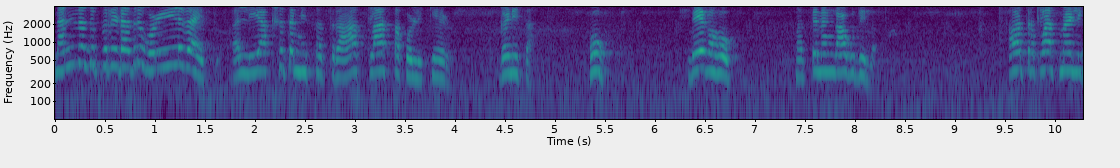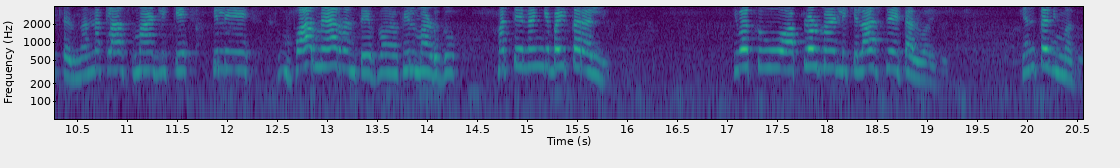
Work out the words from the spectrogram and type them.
ನನ್ನದು ಪೀರಿಯಡ್ ಆದ್ರೆ ಒಳ್ಳೇದಾಯ್ತು. ಅಲ್ಲಿ ಅಕ್ಷತ ಮಿಸ್ ಹತ್ರ ಕ್ಲಾಸ್ ತಗೊಳ್ಳಿಕ್ಕೆ ಹೇಳು. ಗಣಿತ. ಹೋಗು. ಬೇಗ ಹೋಗು. ಮತ್ತೆ ನಂಗೆ ಆಗುದಿಲ್ಲ. ಆ ಹತ್ರ ಕ್ಲಾಸ್ ಮಾಡ್ಲಿಕ್ಕೆ ಹೇಳು. ನನ್ನ ಕ್ಲಾಸ್ ಮಾಡ್ಲಿಕ್ಕೆ ಇಲ್ಲಿ ಫಾರ್ಮ್ ಯಾರಂತೆ ಫಿಲ್ ಮಾಡುದು? ಮತ್ತೆ ನಂಗೆ ಬೈತಾರೆ ಅಲ್ಲಿ. ಇವತ್ತು ಅಪ್ಲೋಡ್ ಮಾಡಲಿಕ್ಕೆ ಲಾಸ್ಟ್ ಡೇಟ್ ಅಲ್ವಾ ಇದು? ಎಂತ ನಿಮ್ಮದು?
